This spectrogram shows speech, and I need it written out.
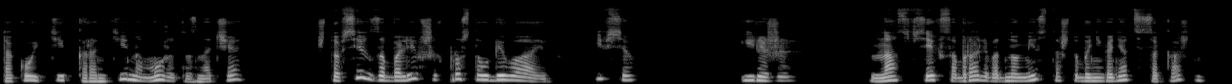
такой тип карантина может означать, что всех заболевших просто убивают, и все. Или же нас всех собрали в одно место, чтобы не гоняться за каждым.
